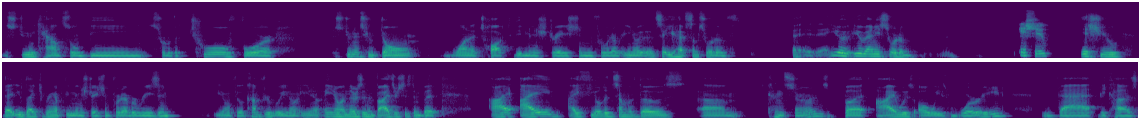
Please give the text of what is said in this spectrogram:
the student council being sort of a tool for students who don't want to talk to the administration for whatever you know let's say you have some sort of eh, you have, you have any sort of issue. issue that you'd like to bring up to the administration for whatever reason you don't feel comfortable you don't you know you know and there's an advisor system but i i i fielded some of those um concerns but i was always worried that because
